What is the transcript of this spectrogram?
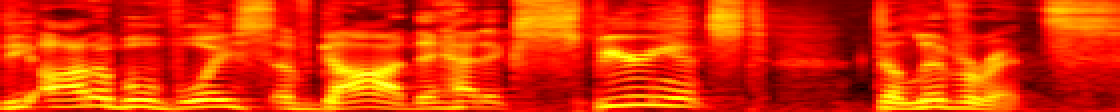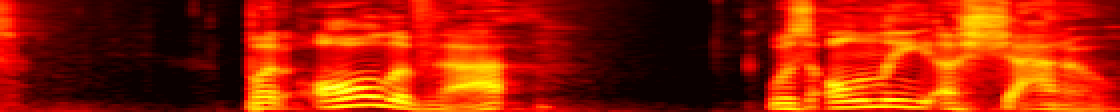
the audible voice of God. They had experienced deliverance. But all of that was only a shadow.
